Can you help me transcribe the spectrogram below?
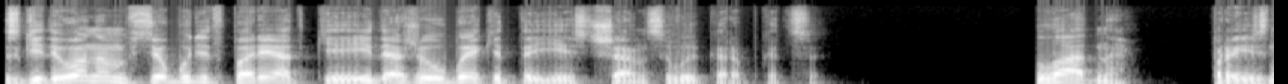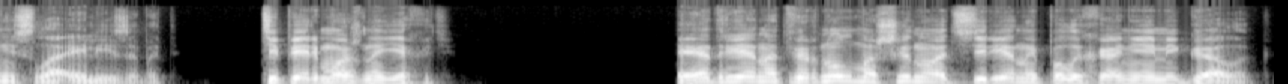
С Гидеоном все будет в порядке, и даже у Беккета есть шанс выкарабкаться. «Ладно», — произнесла Элизабет. «Теперь можно ехать». Эдриан отвернул машину от сирены полыхания мигалок.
